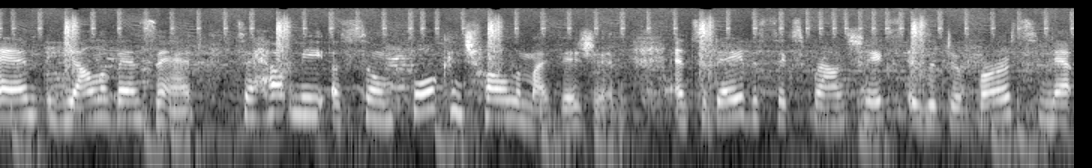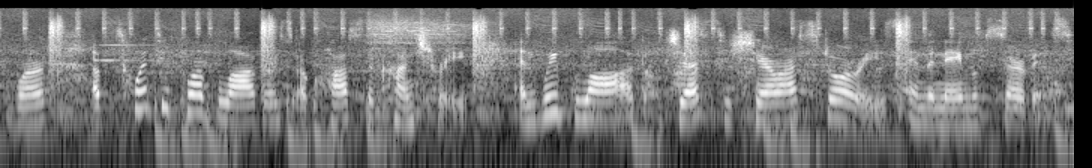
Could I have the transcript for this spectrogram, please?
and Iyanla Vanzant to help me assume full control of my vision. And today, the Six Brown Chicks is a diverse network of 24 bloggers across the country. And we blog just to share our stories in the name of service.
